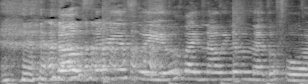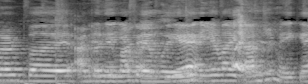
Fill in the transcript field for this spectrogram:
no, seriously. It was like, no, we never met before, but I know you're my family. Like, yeah, and you're like, I'm Jamaican.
